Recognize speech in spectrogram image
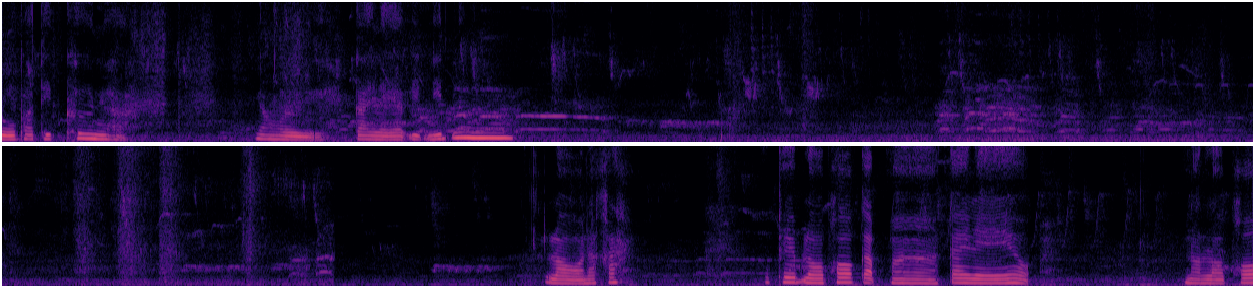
ดูพระอาทิตย์ขึ้นค่ะ ยังเลยใกล้แล้วอีกนิดนึงรอนะคะ ลูกเทพรอพ่อกลับมาใกล้แล้ว นอนรอพ่อ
